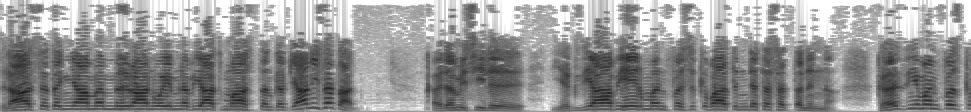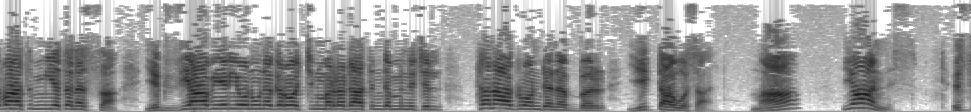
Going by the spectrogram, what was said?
ስለ ሐሰተኛ መምህራን ወይም ነቢያት ማስጠንቀቂያን ይሰጣል። ቀደም ሲል የእግዚአብሔር መንፈስ ቅባት እንደ ተሰጠንና ከዚህ መንፈስ ቅባትም የተነሣ የእግዚአብሔር የሆኑ ነገሮችን መረዳት እንደምንችል ተናግሮ እንደ ነበር ይታወሳል። ማ? ዮሐንስ። እስቲ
